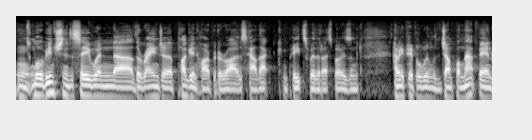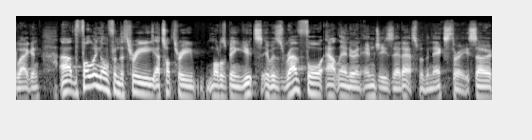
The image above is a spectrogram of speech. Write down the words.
Mm, Well, it'll be interesting to see when uh, the Ranger plug-in hybrid arrives, how that competes with it, I suppose, and how many people are willing to jump on that bandwagon. Uh, the following on from the three uh, top three models being Utes, it was Rav4, Outlander, and MG ZS were the next three. So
